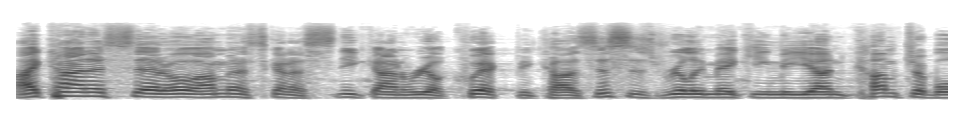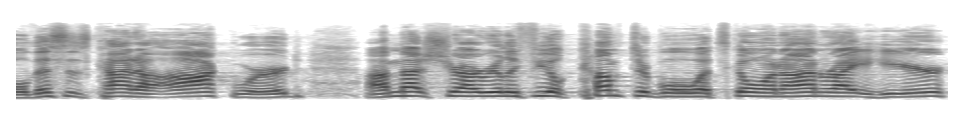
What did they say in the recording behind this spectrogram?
I kind of said, Oh, I'm just going to sneak on real quick because this is really making me uncomfortable. This is kind of awkward. I'm not sure I really feel comfortable what's going on right here.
